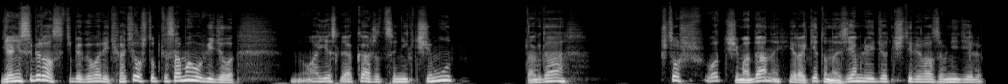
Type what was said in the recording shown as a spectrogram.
Я не собирался тебе говорить, хотел, чтобы ты сама увидела. Ну, а если окажется ни к чему, тогда что ж, вот чемоданы, и ракета на землю идет четыре раза в неделю.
